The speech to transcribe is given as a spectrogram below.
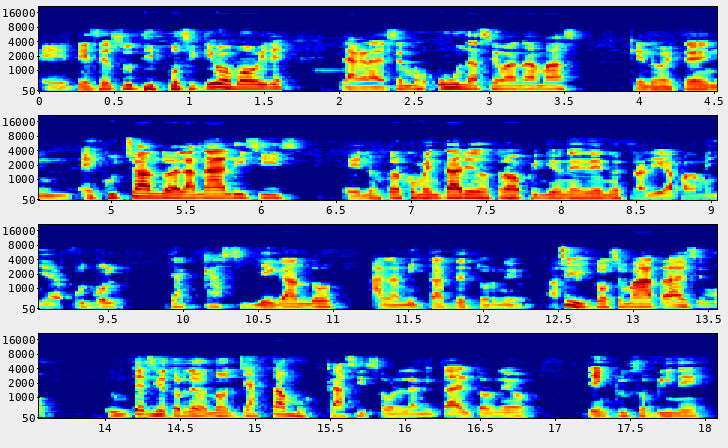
eh, desde sus dispositivos móviles. Le agradecemos una semana más que nos estén escuchando el análisis, eh, nuestros comentarios, nuestras opiniones de nuestra Liga Panameña de Fútbol. Ya casi llegando a la mitad del torneo. Hace Sí. dos semanas atrás decimos un tercio del torneo. No, ya estamos casi sobre la mitad del torneo. Ya incluso viene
